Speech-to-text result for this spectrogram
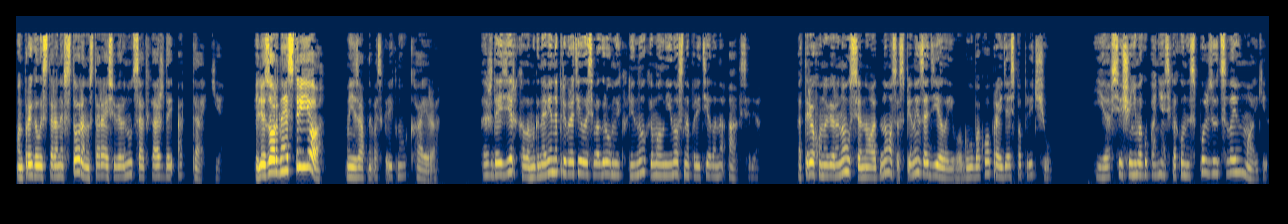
Он прыгал из стороны в сторону, стараясь увернуться от каждой атаки. «Иллюзорное острие!» — внезапно воскликнул Кайра. Каждое зеркало мгновенно превратилось в огромный клинок и молниеносно полетело на Акселя. От трех он увернулся, но одно со спины задело его, глубоко пройдясь по плечу. Я все еще не могу понять, как он использует свою магию.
